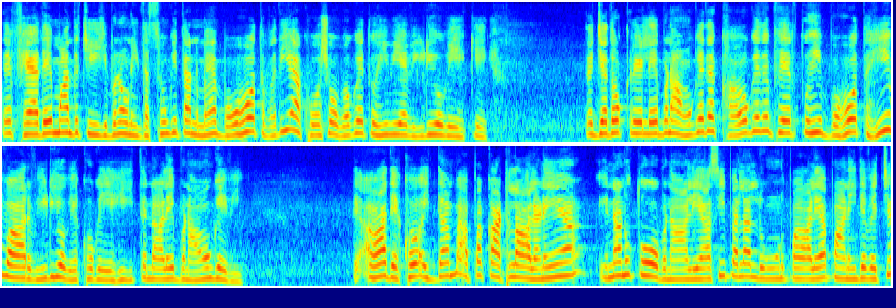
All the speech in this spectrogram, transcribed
ਤੇ ਫਾਇਦੇਮੰਦ ਚੀਜ਼ ਬਣਾਉਣੀ, ਦੱਸੂਗੀ ਤੁਹਾਨੂੰ ਮੈਂ, ਬਹੁਤ ਵਧੀਆ ਖੁਸ਼ ਹੋਵੋਗੇ ਤੁਸੀਂ ਵੀ ਇਹ ਵੀਡੀਓ ਵੇਖ ਕੇ। ਤੇ ਜਦੋਂ ਕਰੇਲੇ ਬਣਾਓਗੇ ਤੇ ਖਾਓਗੇ ਤੇ ਫਿਰ ਤੁਸੀਂ ਬਹੁਤ ਹੀ ਵਾਰ ਵੀਡੀਓ ਵੇਖੋਗੇ ਇਹੀ ਤੇ ਨਾਲੇ ਬਣਾਓਗੇ ਵੀ। ਤੇ ਆਹ ਦੇਖੋ ਇਦਾਂ ਆਪਾਂ ਕੱਟ ਲਾ ਲੈਣੇ ਆ, ਇਹਨਾਂ ਨੂੰ ਧੋ ਬਣਾ ਲਿਆ ਸੀ, ਪਹਿਲਾਂ ਲੂਣ ਪਾ ਲਿਆ ਪਾਣੀ ਦੇ ਵਿੱਚ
